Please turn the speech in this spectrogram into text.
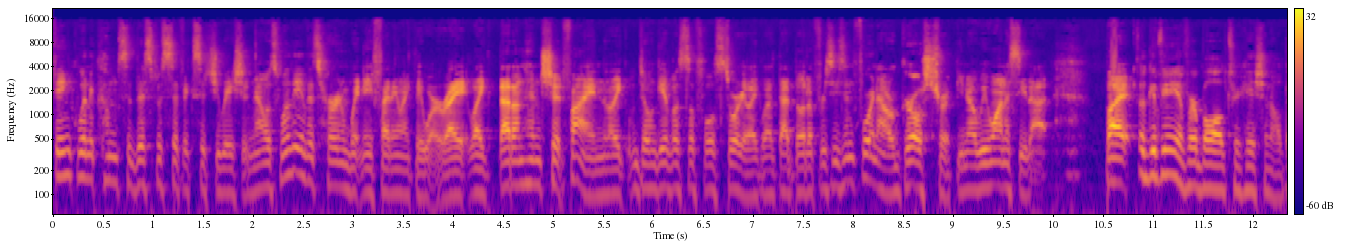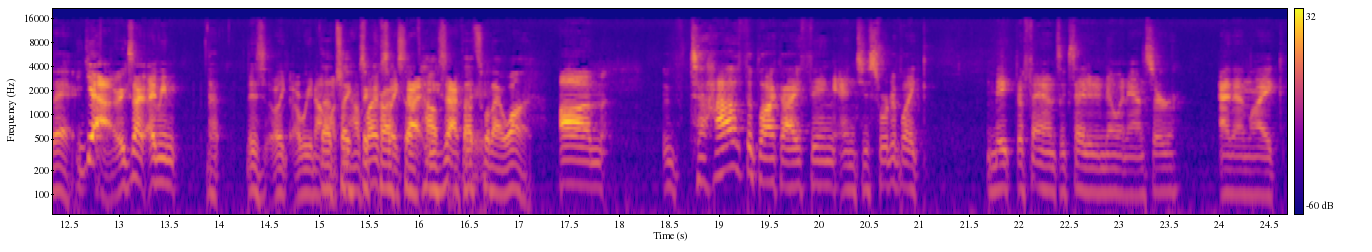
think when it comes to this specific situation, now it's one thing if it's her and Whitney fighting like they were, right? Like that unhinged shit, fine. Like don't give us a full story. Like let that build up for season four now. Or girls trip, you know, we want to see that. But It'll give you a verbal altercation all day. yeah, exactly. I mean, that is like, are we not That's watching like Housewives like that? how. exactly. That's what I want. um to have the black eye thing and to sort of like make the fans excited to know an answer and then like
